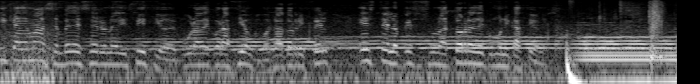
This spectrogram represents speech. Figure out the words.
y que además, en vez de ser un edificio de pura decoración como es la Torre Eiffel, este lo que es es una torre de comunicaciones.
